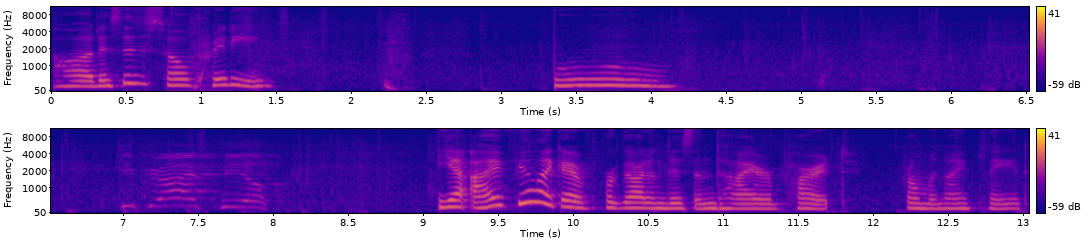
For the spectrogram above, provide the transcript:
Oh, this is so pretty. Ooh. Keep your eyes peeled. Yeah, I feel like I've forgotten this entire part from when I played.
